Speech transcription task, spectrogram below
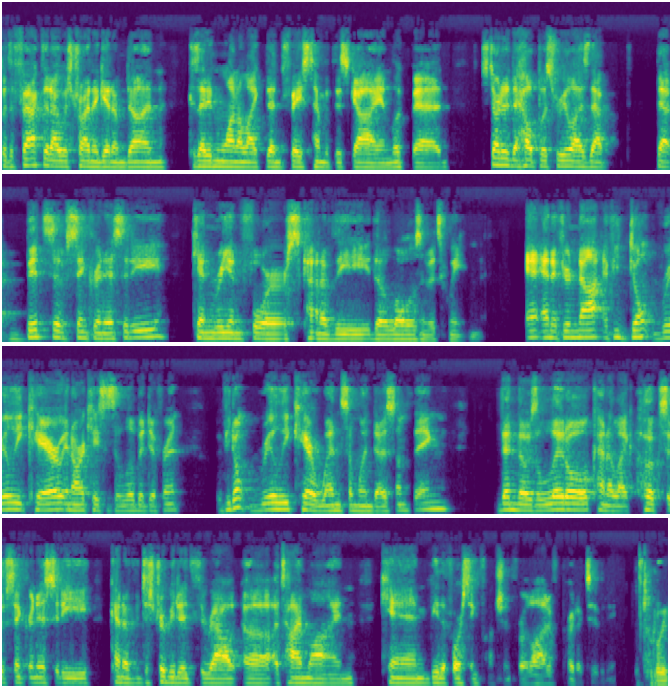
but the fact that I was trying to get them done because I didn't want to like then FaceTime with this guy and look bad started to help us realize that that bits of synchronicity can reinforce kind of the the lulls in between. And, and if you're not, if you don't really care, in our case, it's a little bit different. If you don't really care when someone does something, then those little kind of like hooks of synchronicity kind of distributed throughout uh, a timeline can be the forcing function for a lot of productivity. Totally.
